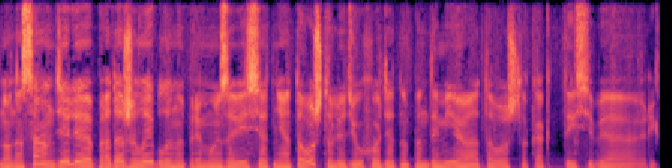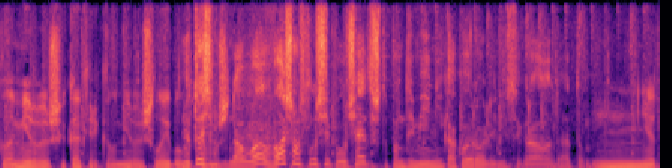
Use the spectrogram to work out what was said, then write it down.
Но на самом деле продажи лейбла напрямую зависят не от того, что люди уходят на пандемию, а от того, что как ты себя рекламируешь и как рекламируешь лейбл. Ну, то есть, что- в вашем случае получается, что пандемия никакой роли не сыграла, да? Там. Нет.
